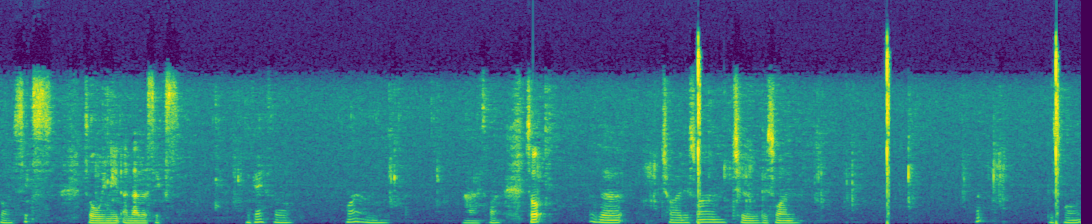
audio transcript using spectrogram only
five six. So we need another six. Okay so one that's fine. So the try this one two this one. This one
